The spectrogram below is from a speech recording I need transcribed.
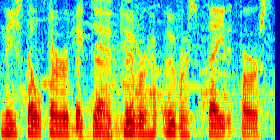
Knee stole third, but did, uh, yeah. Hoover Hoover stayed at first.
